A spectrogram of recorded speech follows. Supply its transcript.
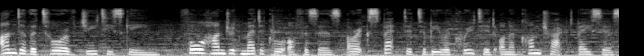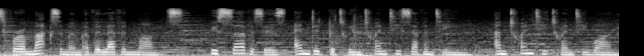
Under the Tour of Duty scheme, 400 medical officers are expected to be recruited on a contract basis for a maximum of 11 months, whose services ended between 2017 and 2021.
